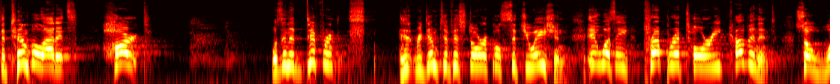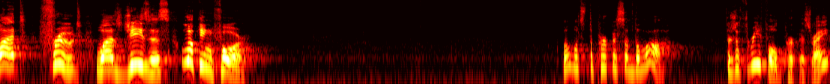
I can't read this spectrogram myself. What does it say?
the temple at its heart, was in a different redemptive historical situation. It was a preparatory covenant. So, what fruit was Jesus looking for? Well, what's the purpose of the law? There's a threefold purpose, right?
